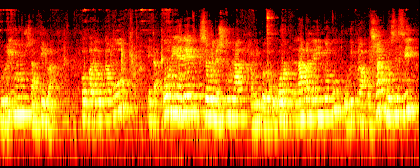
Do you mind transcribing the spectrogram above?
kurrikulum zati bat. Hor badaukagu, eta hori ere zeuen eskura jarriko dugu. Hor lan bat egin dugu, kurrikuluma osatu ez ezik,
